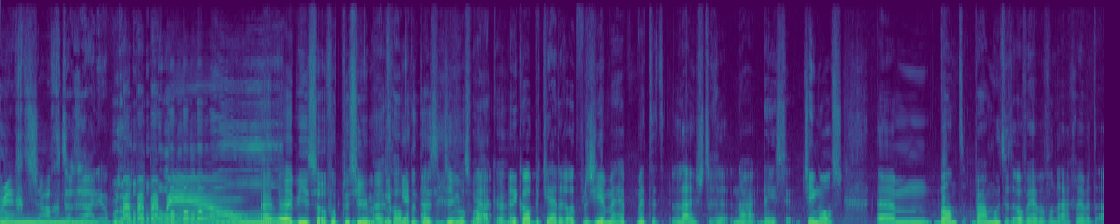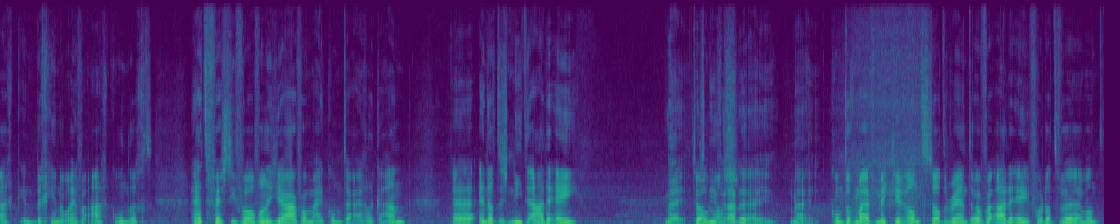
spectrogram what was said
Rechtsachter radio. Ja, we hebben hier zoveel plezier mee gehad Ja. met deze jingles Ja, maken. en ik hoop dat jij er ook plezier mee hebt met het luisteren naar deze jingles. Ehm, want waar moeten we het over hebben vandaag? We hebben het eigenlijk in het begin al even aangekondigd. Het festival van het jaar voor mij komt er eigenlijk aan. Eh, en dat is niet ADE. Nee, Thomas. niet ADE. Nee. Kom toch maar even met je Randstad rant over ADE. Voordat we, want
